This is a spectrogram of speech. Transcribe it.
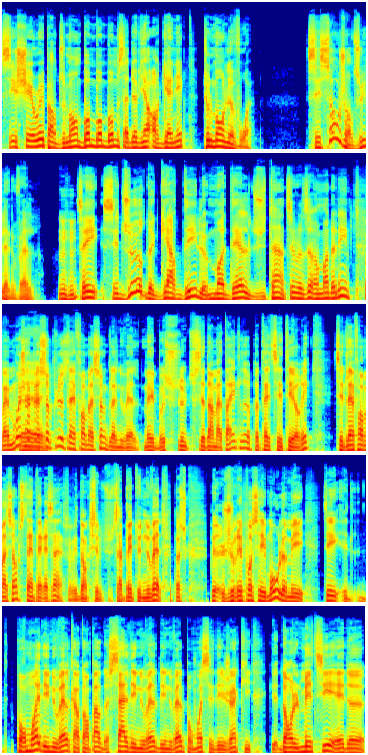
C'est sharé par du monde. Boum, boum, boum, ça devient organique. Tout le monde le voit. C'est ça aujourd'hui, la nouvelle. Mhm. C'est dur de garder le modèle du temps. Je veux dire, à un moment donné, Ben, moi, j'appelle Euh, ça plus d'information que de la nouvelle. Mais ben, c'est dans ma tête, là. peut-être c'est théorique. C'est de l'information, puis c'est intéressant. Donc, ça peut être une nouvelle. Parce que je n'aurai pas ces mots, là, mais pour moi, des nouvelles, quand on parle de salle des nouvelles, des nouvelles, pour moi, c'est des gens qui, qui- dont le métier est de.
